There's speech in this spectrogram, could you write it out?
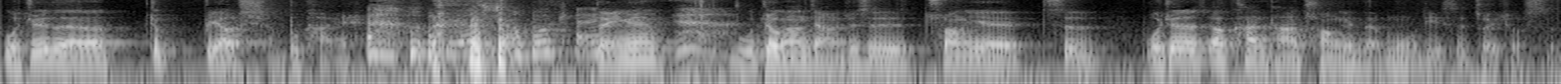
我觉得就不要想不开，不要想不开。对，因为就我刚刚讲的，就是创业是，我觉得要看他创业的目的是追求什么。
